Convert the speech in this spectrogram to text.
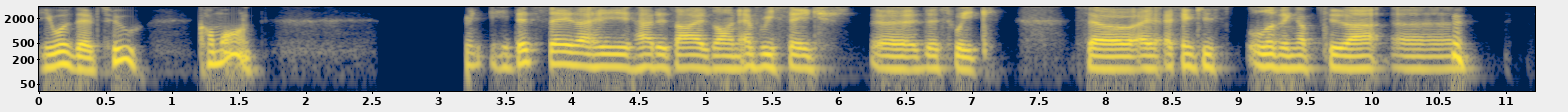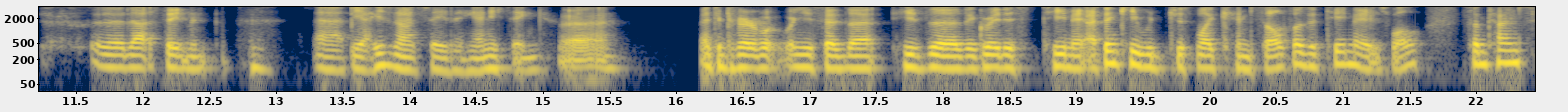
he was there too. Come on. I mean, he did say that he had his eyes on every stage uh, this week, so I, I think he's living up to that uh, uh, that statement. Uh, but yeah, he's not saving anything. Uh, and to be fair, when you said that he's the the greatest teammate, I think he would just like himself as a teammate as well. Sometimes.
